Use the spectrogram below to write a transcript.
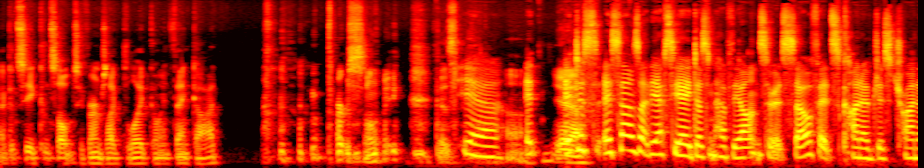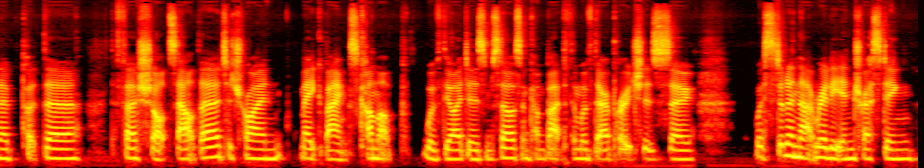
I could see consultancy firms like Deloitte going, "Thank God." personally because yeah. Uh, it, yeah it just it sounds like the fca doesn't have the answer itself it's kind of just trying to put the the first shots out there to try and make banks come up with the ideas themselves and come back to them with their approaches so we're still in that really interesting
